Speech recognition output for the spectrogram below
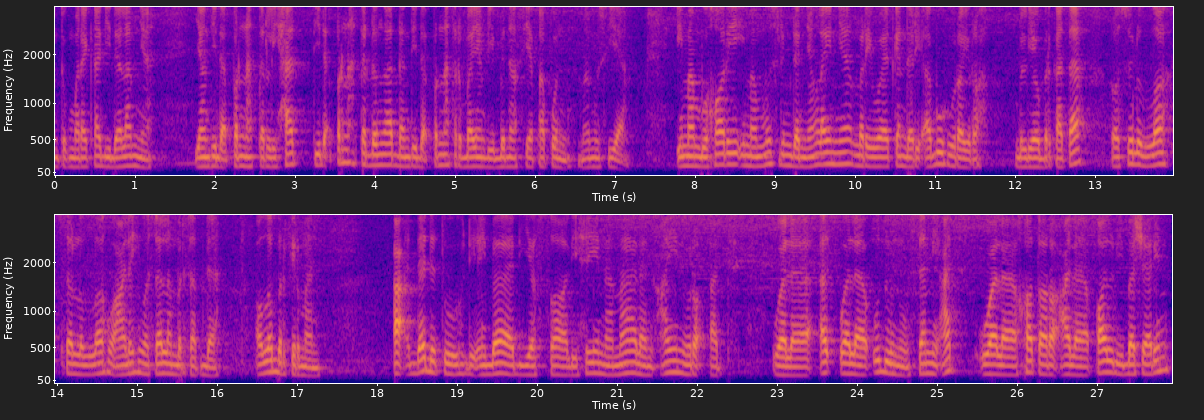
untuk mereka di dalamnya yang tidak pernah terlihat, tidak pernah terdengar dan tidak pernah terbayang di benak siapa pun manusia. Imam Bukhari, Imam Muslim dan yang lainnya meriwayatkan dari Abu Hurairah. Beliau berkata, Rasulullah Shallallahu alaihi wasallam bersabda, Allah berfirman, a'dadtu li ibadiyas salihin malan ainu ra'at wala wala udunu sami'at wala khatara ala qalbi basharin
